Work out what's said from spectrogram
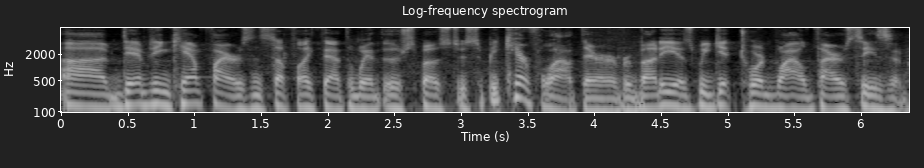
uh, dampening campfires and stuff like that the way that they're supposed to. So be careful out there, everybody, as we get toward wildfire season.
